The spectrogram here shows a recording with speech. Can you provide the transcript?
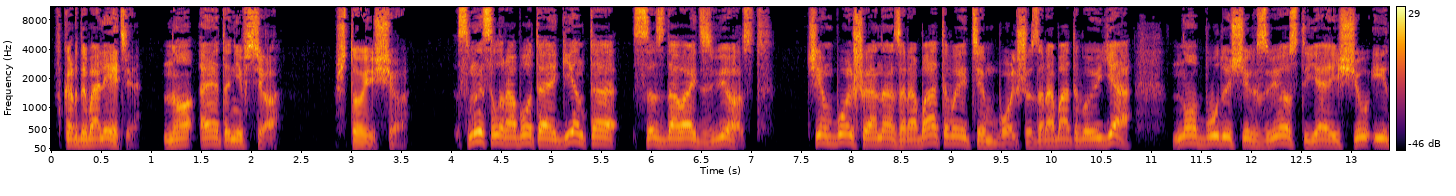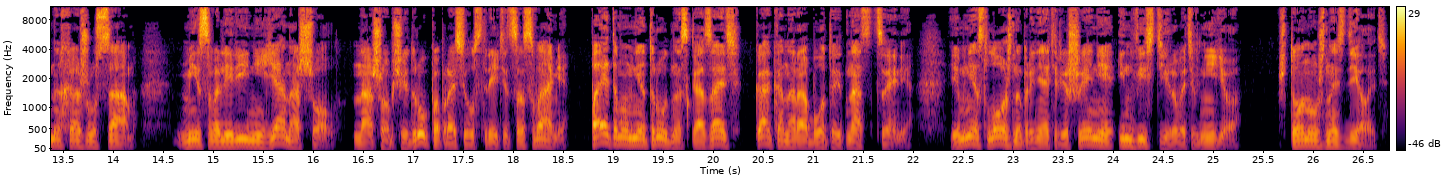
в кардебалете. Но это не все. Что еще? Смысл работы агента — создавать звезд. Чем больше она зарабатывает, тем больше зарабатываю я. Но будущих звезд я ищу и нахожу сам. Мисс Валерий не я нашел. Наш общий друг попросил встретиться с вами. Поэтому мне трудно сказать, как она работает на сцене, и мне сложно принять решение инвестировать в нее. Что нужно сделать?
